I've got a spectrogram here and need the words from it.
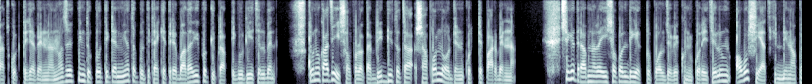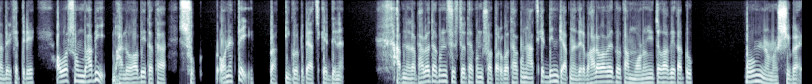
কাজ করতে যাবেন না। নজর কিন্তু প্রতিটা নিয়ত, প্রতিটা ক্ষেত্রে বাধা বিপত্তি প্রাপ্তি ঘটিয়ে চলবেন। কোনো কাজেই সফলতা বৃদ্ধি তথা সাফল্য অর্জন করতে পারবেন না। সেক্ষেত্রে আপনারা এই সকল দিকে একটু পর্যবেক্ষণ করে চলুন। অবশ্যই আজকের দিন আপনাদের ক্ষেত্রে অবসম্ভাবী ভালো হবে তথা সুখ অনেকটাই প্রাপ্তি ঘটবে আজকের দিনে। আপনারা ভালো থাকুন, সুস্থ থাকুন, সতর্ক থাকুন। আজকের দিনটি আপনাদের ভালোভাবে তথা মনোনীতভাবে কাটুক। ওম নমঃ শিবায়।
